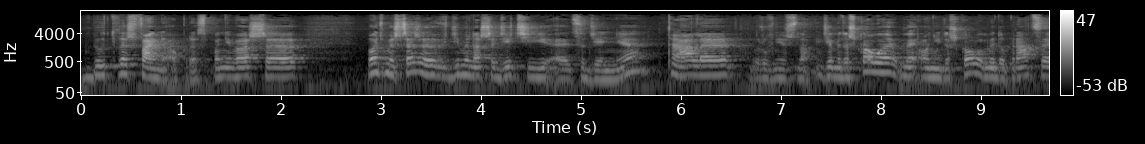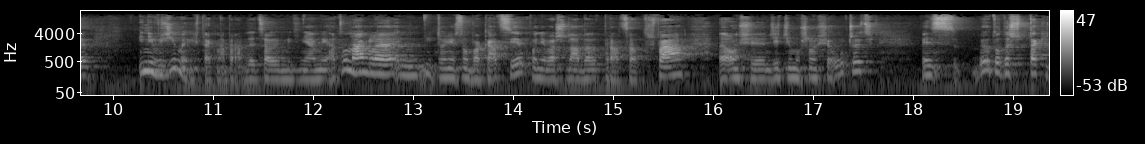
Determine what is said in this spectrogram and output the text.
był to też fajny okres, ponieważ bądźmy szczerzy, widzimy nasze dzieci e, codziennie, tak. ale również no, idziemy do szkoły, my oni do szkoły, my do pracy i nie widzimy ich tak naprawdę całymi dniami. A tu nagle, i to nie są wakacje, ponieważ nadal praca trwa, e, on się, dzieci muszą się uczyć. Więc był to też taki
